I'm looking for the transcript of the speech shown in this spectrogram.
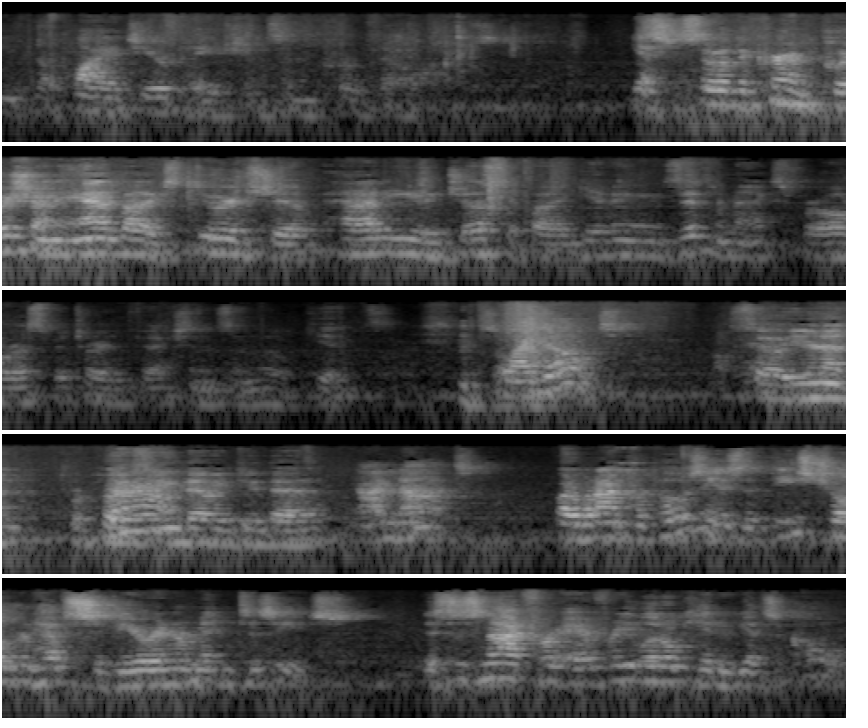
you can apply it to your patients and improve their lives. Yes. So with the current push on antibiotic stewardship, how do you justify giving Zithromax for all respiratory infections in little kids? So I don't. So you're not proposing No, no. that we do that? I'm not. But what I'm proposing is that these children have severe intermittent disease. This is not for every little kid who gets a cold.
